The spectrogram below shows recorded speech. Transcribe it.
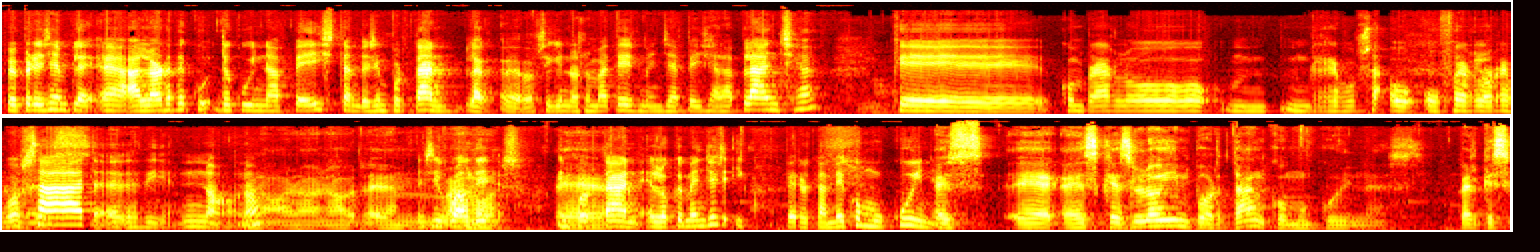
Però, per exemple, eh, a l'hora de, cu de cuinar peix també és important. La, eh, o sigui, no és el mateix menjar peix a la planxa que comprar-lo mm, rebossat o, o fer-lo rebossat, és a dir, no, no? No, no, no. Eh, és igual vamos, de important el que menges, i, però també com ho cuines. És, eh, és que és lo important com ho cuines. Perquè és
